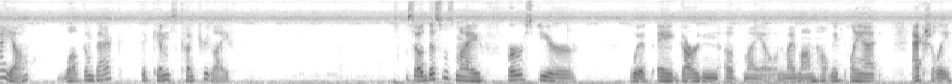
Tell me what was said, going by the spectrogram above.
Hi y'all, welcome back to Kim's Country Life. So this was my first year with a garden of my own. My mom helped me plant, actually,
